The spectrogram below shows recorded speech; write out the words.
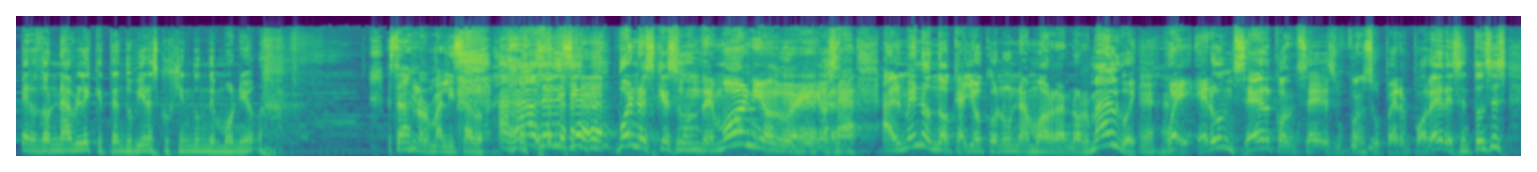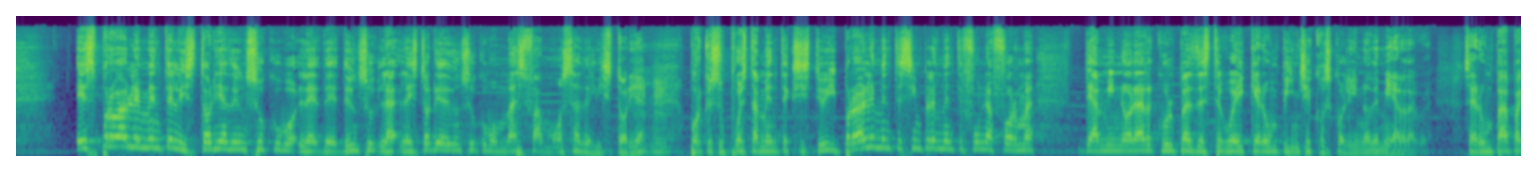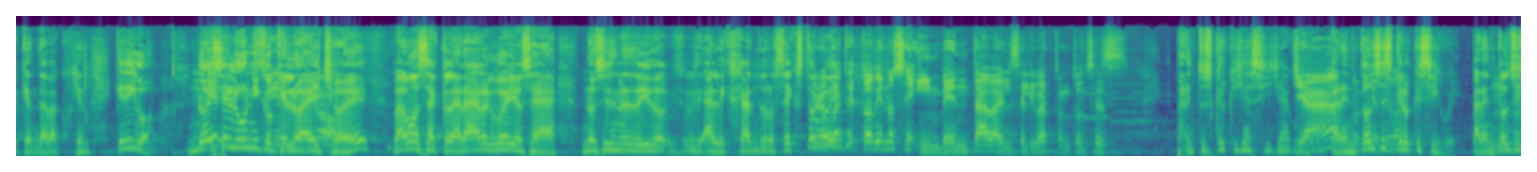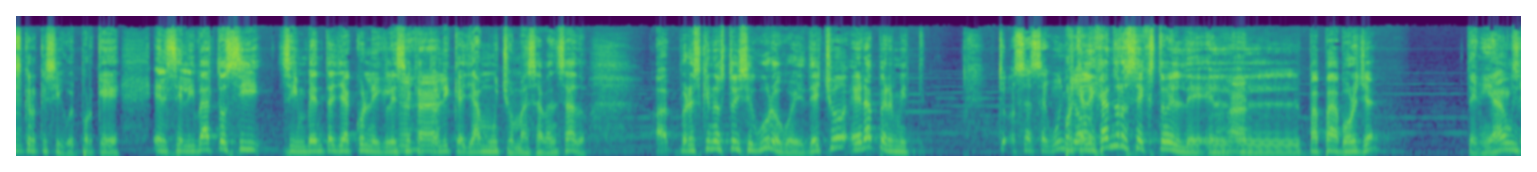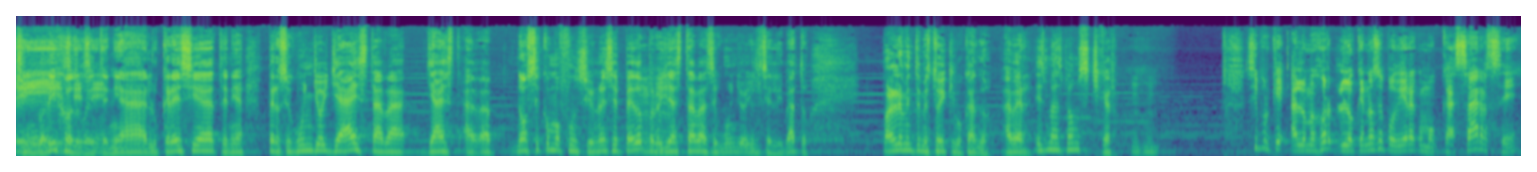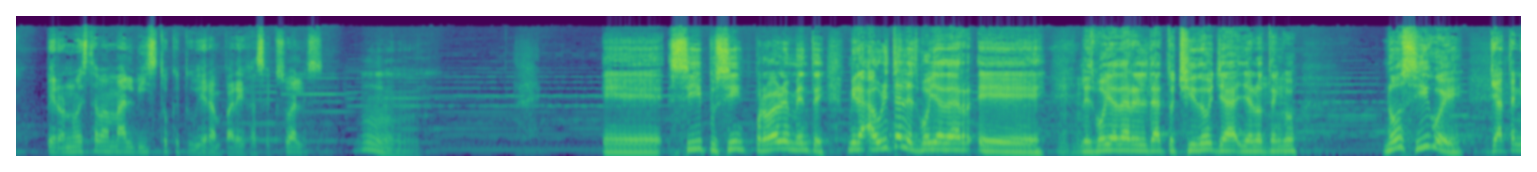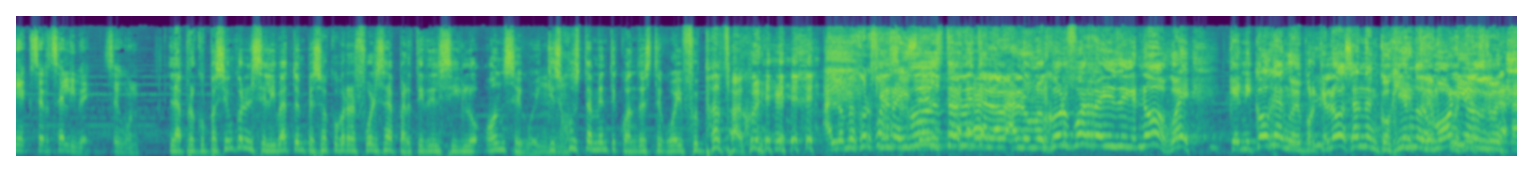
perdonable que te anduvieras cogiendo un demonio. Estaba normalizado. Ajá, o sea, decían, bueno, es que es un demonio, güey. O sea, al menos no cayó con una morra normal, güey. Güey, era un ser con, con superpoderes. Entonces, es probablemente la historia de un súcubo, la- de, de un la, la historia de un súcubo más famosa de la historia, porque supuestamente existió y probablemente simplemente fue una forma de aminorar culpas de este güey que era un pinche coscolino de mierda, güey. O sea, era un papa que andaba cogiendo. ¿Qué digo? No es el único Sí, que lo ha no. hecho, ¿eh? Vamos a aclarar, güey. O sea, no sé si has leído Alejandro VI, Pero güey. aparte todavía no se inventaba el celibato, entonces Para entonces creo que ya sí, ya, güey. ¿Ya? Para ¿Por qué entonces creo que sí, güey. Para entonces creo que sí, güey. Porque el celibato sí se inventa ya con la iglesia católica ya mucho más avanzado. Ah, pero es que no estoy seguro, güey. De hecho, era permitido. o sea, según Porque yo Alejandro VI, el de el, Papa Borgia, tenía un Sí, chingo de hijos, güey. sí. Tenía Lucrecia, tenía. Pero según yo ya estaba, ya est- ah, no sé cómo funcionó ese pedo, pero ya estaba, según yo, el celibato. Probablemente me estoy equivocando. A ver, es más, vamos a checar. Sí, porque a lo mejor lo que no se podía era como casarse, pero no estaba mal visto que tuvieran parejas sexuales. Eh, sí, pues sí, probablemente. Mira, ahorita les voy a dar, eh, les voy a dar el dato chido, ya, ya lo tengo. No, sí, güey. Ya tenía que ser célibe, según. La preocupación con el celibato empezó a cobrar fuerza a partir del siglo XI, güey, que es justamente cuando este güey fue papa, güey. A lo mejor fue Que a raíz de él. a lo, a lo mejor fue a raíz de... No, güey, que ni cojan, güey, porque luego se andan cogiendo demonios, güey.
